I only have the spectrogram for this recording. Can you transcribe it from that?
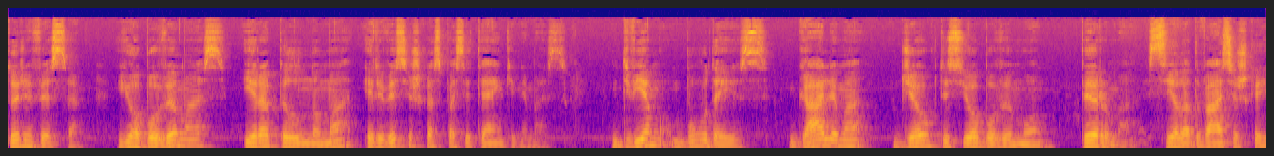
turi visą. Jo buvimas yra pilnuma ir visiškas pasitenkinimas. Dviem būdais galima džiaugtis jo buvimu. Pirma, siela dvasiškai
